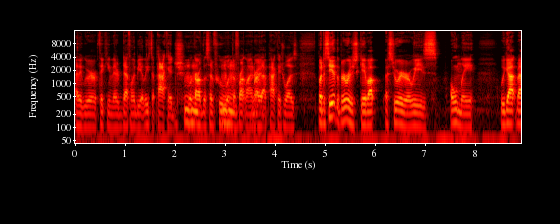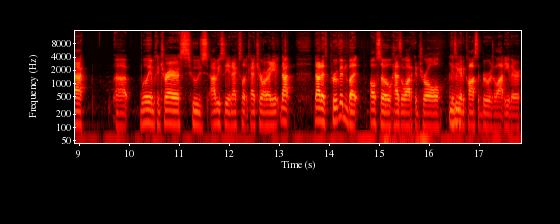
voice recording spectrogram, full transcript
I think we were thinking there'd definitely be at least a package, regardless of who what the front line Right. of that package was. But to see that the Brewers gave up Esteury Ruiz only, we got back uh, William Contreras, who's obviously an excellent catcher already. Not not as proven, but also has a lot of control. Isn't going to cost the Brewers a lot either.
